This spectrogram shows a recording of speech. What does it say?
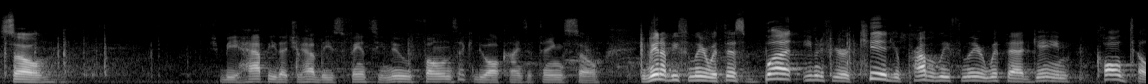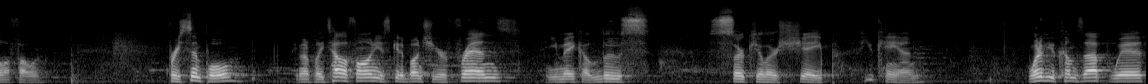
So you should be happy that you have these fancy new phones that can do all kinds of things. So you may not be familiar with this, but even if you're a kid, you're probably familiar with that game called telephone. Pretty simple. If you want to play telephone, you just get a bunch of your friends and you make a loose circular shape if you can. One of you comes up with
